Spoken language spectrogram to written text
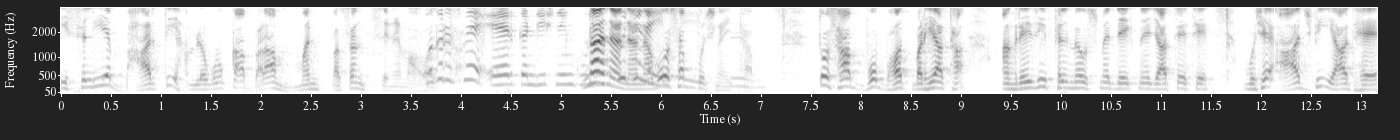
इसलिए भारती हम लोगों का बड़ा मनपसंद सिनेमा हॉल मगर उसमें एयर कंडीशनिंग ना ना ना ना वो सब कुछ नहीं था। तो साहब वो बहुत बढ़िया था। अंग्रेज़ी फ़िल्में उसमें देखने जाते थे। मुझे आज भी याद है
